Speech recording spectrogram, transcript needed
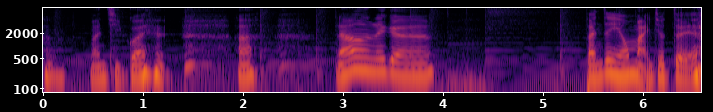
蛮奇怪的 啊。然后那个反正有买就对了，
